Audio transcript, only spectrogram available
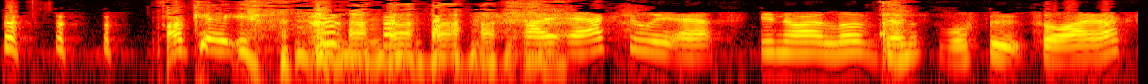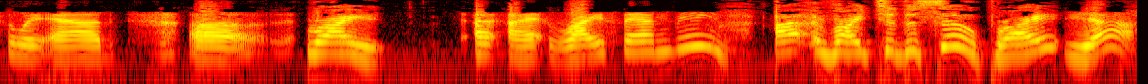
Okay. I actually add, you know, I love vegetable soup, so I actually add uh, right. I, I, rice and beans. Uh, right to the soup, right? Yeah.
